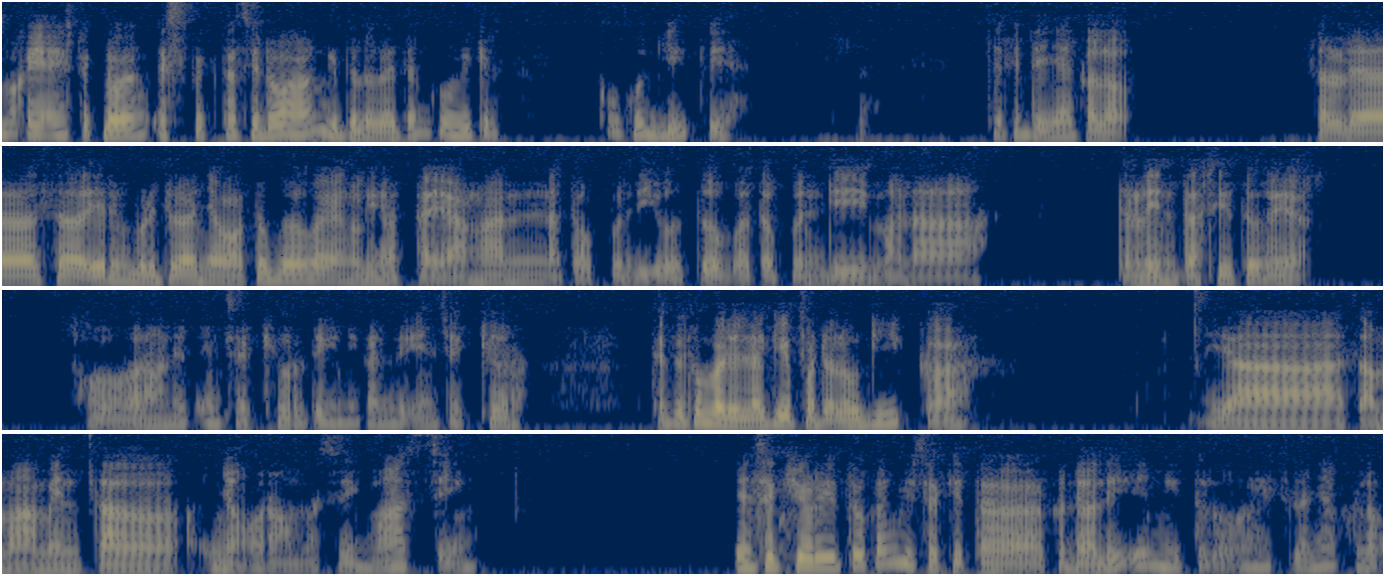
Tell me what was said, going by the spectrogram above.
Cuma kayak ekspekt doang ekspektasi doang gitu loh. Kadang gue mikir kok gue gitu ya? Tapi intinya kalau seiring berjalannya waktu gue kayak ngelihat tayangan ataupun di YouTube ataupun di mana terlintas itu kayak orang ini insecure deh ini kan dia insecure. Tapi kembali lagi pada logika. Ya sama mentalnya orang masing-masing. Insecure itu kan bisa kita kendaliin gitu loh. Istilahnya kalau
